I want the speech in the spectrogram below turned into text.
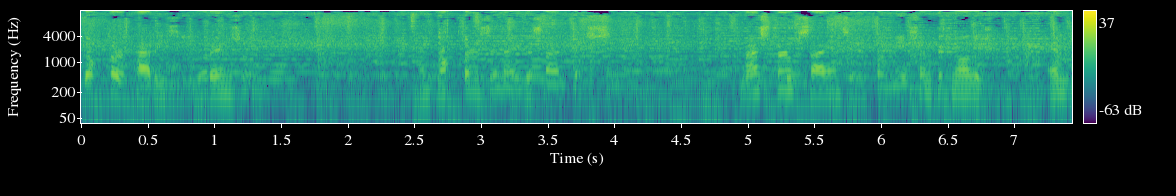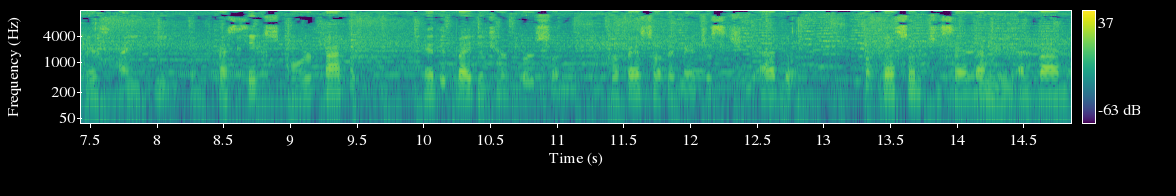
Dr. Harry C. Lorenzo, and Dr. Zenaida Santos. Master of Science in Information Technology, MSIT, has six core faculty, headed by the chairperson, Professor Remedios G. Ado, Professor Gisela May Albano,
